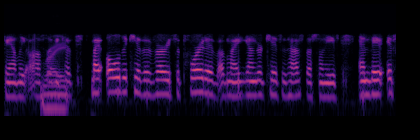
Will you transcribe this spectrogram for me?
family also Right. because my older kids are very supportive of my younger kids who have special needs, and they, it's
